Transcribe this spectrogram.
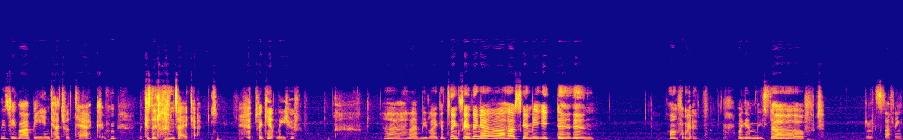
These people have be in touch with tech because they live inside tech so I can't leave. Uh, that'd be like it's Thanksgiving, uh, how's gonna be eaten? On with, we're gonna be stuffed. Stuffing.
